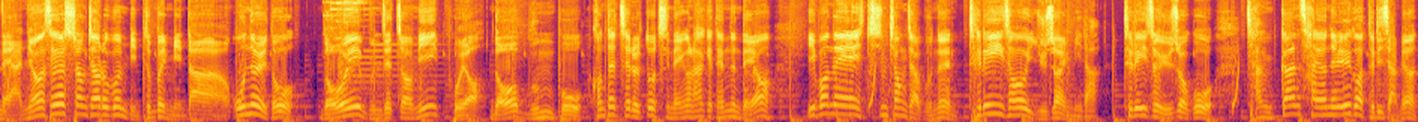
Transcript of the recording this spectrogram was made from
네, 안녕하세요 시청자 여러분 민투브입니다. 오늘도 너의 문제점이 보여 너 문보 컨텐츠를 또 진행을 하게 됐는데요. 이번에 신청자분은 트레이서 유저입니다. 트레이서 유저고 잠깐 사연을 읽어드리자면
